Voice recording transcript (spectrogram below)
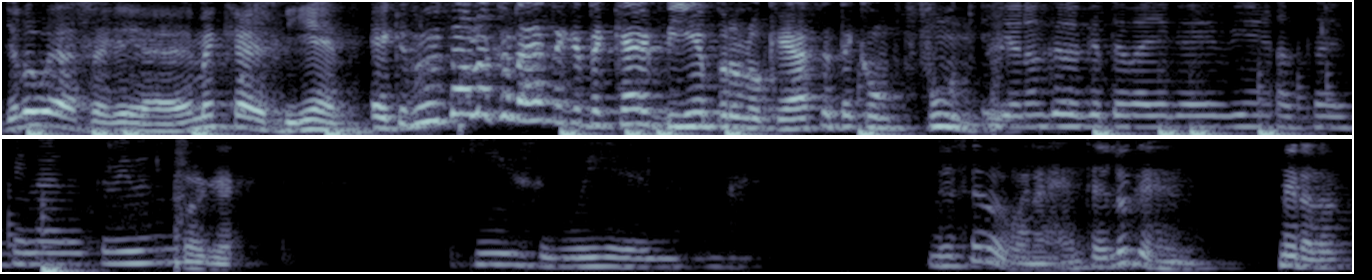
Yo lo voy a seguir, a él me cae bien. Es que tú estás hablando con la gente que te cae bien, pero lo que hace te confunde. yo no creo que te vaya a caer bien hasta el final de este video. ¿Por qué? He's weird. Dice buena gente, look at him. Míralo.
